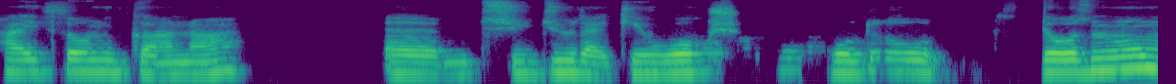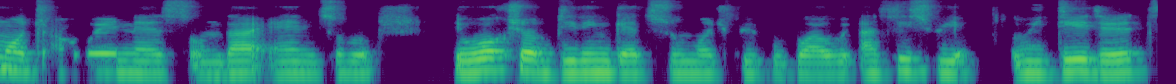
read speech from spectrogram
Python Ghana um to do like a workshop, although there was no much awareness on that end. So the workshop didn't get so much people, but we, at least we we did it.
